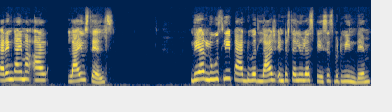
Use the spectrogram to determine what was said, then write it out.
Parenchyma are live cells they are loosely packed with large intercellular spaces between them.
